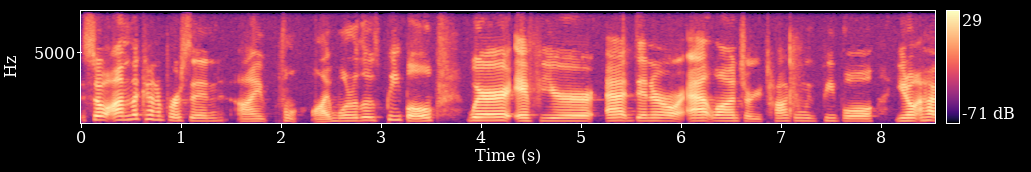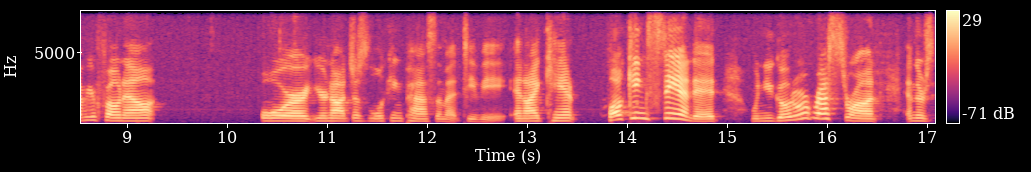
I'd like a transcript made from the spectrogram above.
so I'm the kind of person I I'm one of those people where if you're at dinner or at lunch or you're talking with people, you don't have your phone out or you're not just looking past them at TV. And I can't fucking stand it when you go to a restaurant and there's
